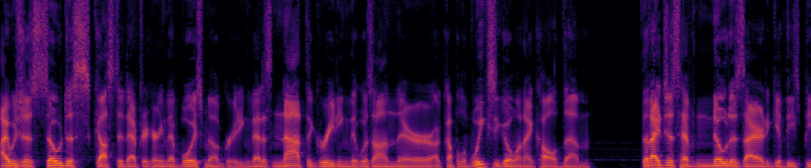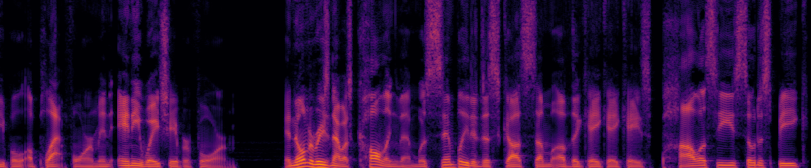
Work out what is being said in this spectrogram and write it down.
I was just so disgusted after hearing that voicemail greeting. That is not the greeting that was on there a couple of weeks ago when I called them. that I just have no desire to give these people a platform in any way, shape, or form. And the only reason I was calling them was simply to discuss some of the KKK's policies, so to speak,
